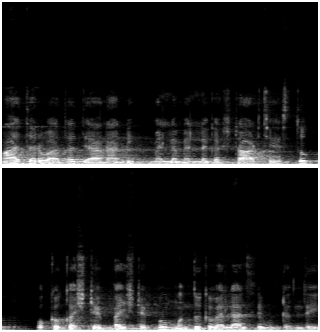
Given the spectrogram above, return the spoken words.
ఆ తర్వాత ధ్యానాన్ని మెల్లమెల్లగా స్టార్ట్ చేస్తూ ఒక్కొక్క స్టెప్ బై స్టెప్ ముందుకు వెళ్ళాల్సి ఉంటుంది.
